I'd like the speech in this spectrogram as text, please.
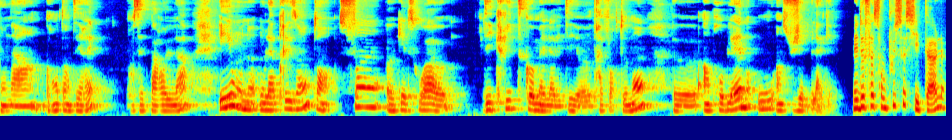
On a un grand intérêt pour cette parole-là et on, la présente sans euh, qu'elle soit décrite comme elle a été euh, très fortement, euh, un problème ou un sujet de blague. Mais de façon plus sociétale,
